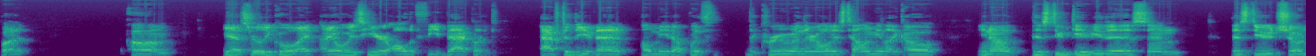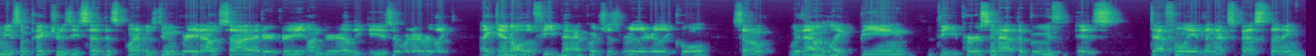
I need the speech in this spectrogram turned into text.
But um, yeah, it's really cool. I, I always hear all the feedback like after the event, I'll meet up with the crew and they're always telling me like, oh, you know, this dude gave you this and this dude showed me some pictures. He said this plant was doing great outside or great under LEDs or whatever. Like I get all the feedback, which is really, really cool. So without like being the person at the booth is definitely the next best thing.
